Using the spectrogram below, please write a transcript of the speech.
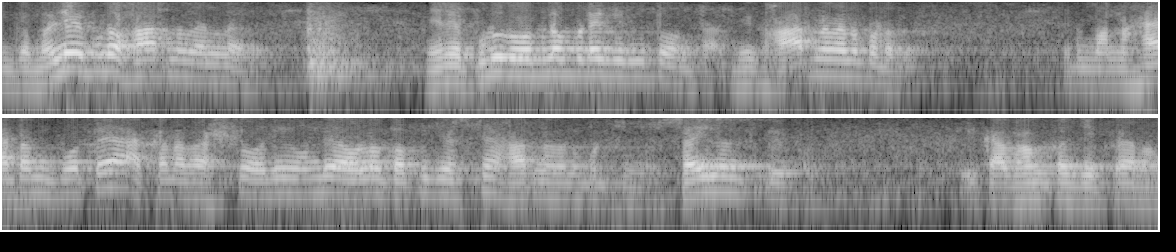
ఇంకా మళ్ళీ ఎప్పుడు హార్న్ వెళ్ళలేదు నేను ఎప్పుడు రోడ్లప్పుడే తిరుగుతూ ఉంటాను మీకు హార్న్ వినపడదు. ఇప్పుడు మన హ్యాటన్ పోతే అక్కడ రష్ అది ఉండి ఎవరో తప్పు చేస్తే హార్న్ వినపడుతుంది. సైలెంట్ పీపుల్ ఈ కథ అంతా చెప్పాను.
